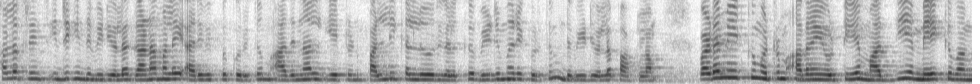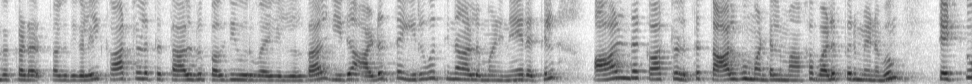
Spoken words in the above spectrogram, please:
ஹலோ ஃப்ரெண்ட்ஸ் இன்றைக்கு இந்த வீடியோவில் கனமழை அறிவிப்பு குறித்தும் அதனால் ஏற்றும் பள்ளி கல்லூரிகளுக்கு விடுமுறை குறித்தும் இந்த வீடியோவில் பார்க்கலாம். வடமேற்கு மற்றும் அதனையொட்டிய மத்திய மேற்கு வங்கக்கடல் பகுதிகளில் காற்றழுத்த தாழ்வு பகுதி உருவாகியுள்ளதால் இது அடுத்த இருபத்தி நாலு மணி நேரத்தில் ஆழ்ந்த காற்றழுத்த தாழ்வு மண்டலமாக வலுப்பெறும் எனவும் தெற்கு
